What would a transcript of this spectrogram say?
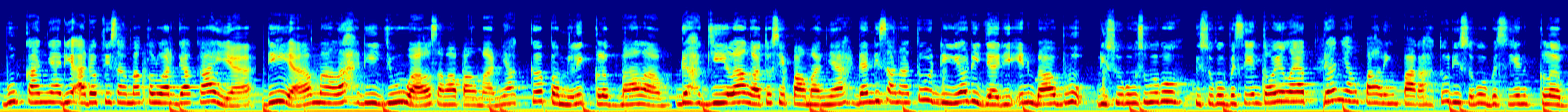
bukannya diadopsi sama keluarga kaya, dia malah dijual sama pamannya ke pemilik klub malam. Udah gila nggak tuh si pamannya? Dan di sana tuh dia dijadiin babu, disuruh-suruh, disuruh bersihin toilet. Dan yang paling parah tuh disuruh bersihin klub,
